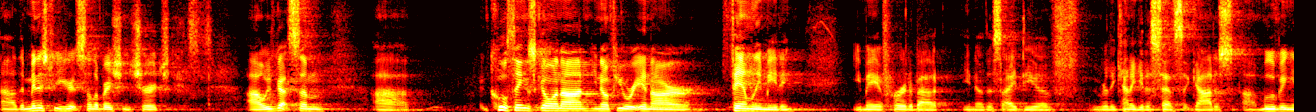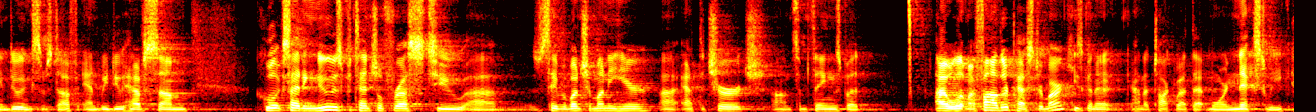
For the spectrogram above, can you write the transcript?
uh, the ministry here at Celebration Church. Uh, we've got some uh, cool things going on. You know, if you were in our family meeting, you may have heard about you know this idea of we really kind of get a sense that God is moving and doing some stuff, and we do have some cool, exciting news potential for us to uh, save a bunch of money here uh, at the church on some things, but I will let my father, Pastor Mark, he's going to kind of talk about that more next week.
